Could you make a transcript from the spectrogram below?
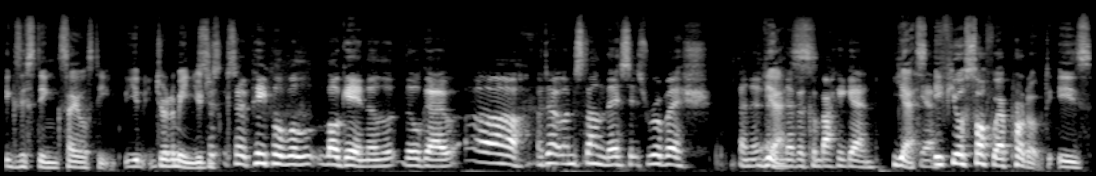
existing sales team. You, do you know what I mean? You're just So people will log in and they'll- go, "Oh, I don't understand this. It's rubbish," and, and Yes. never come back again. Yes, Yeah. if your software product is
